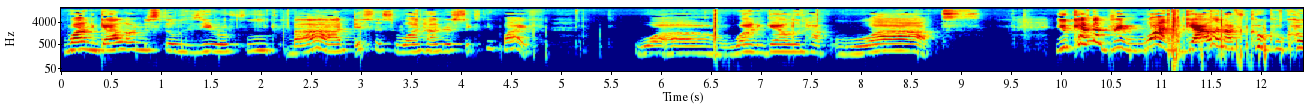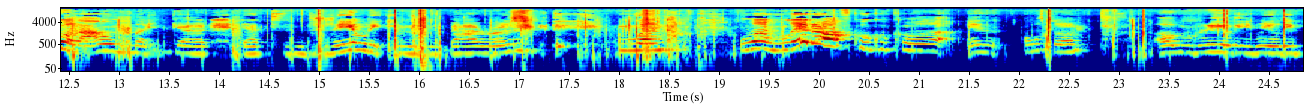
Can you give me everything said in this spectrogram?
one gallon is still zero food, but this is 165. Wow, one gallon have lots. You cannot drink one gallon of Coca-Cola. Oh my god, that's really embarrassing. one one liter of Coca-Cola is also a really really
